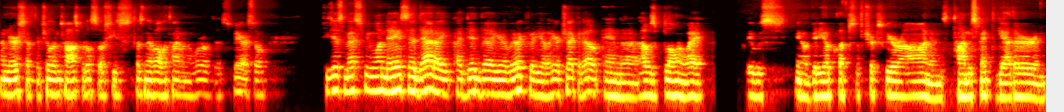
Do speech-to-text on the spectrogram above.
a nurse at the Children's Hospital, so she doesn't have all the time in the world to spare. So she just messaged me one day and said, "Dad, I I did your lyric video. Here, check it out." And uh, I was blown away. It was you know video clips of trips we were on and time we spent together, and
